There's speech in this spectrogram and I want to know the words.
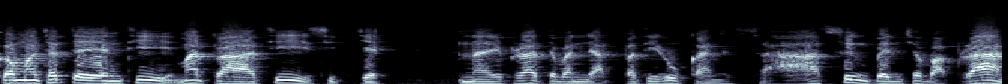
ก็มาชัดเจนที่มาตราที่สิบเจ็ดในพระราชบัญญัติปฏิรูปการศึกษา ซึ่งเป็นฉบับร่าง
